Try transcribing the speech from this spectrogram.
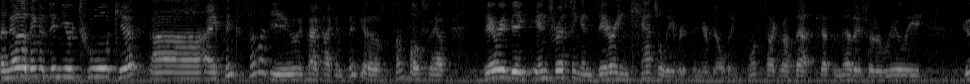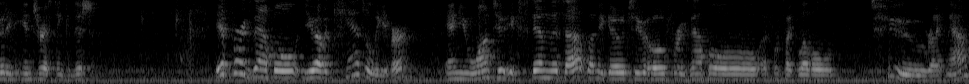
Another thing that's in your toolkit, uh, I think some of you, in fact, I can think of some folks who have very big, interesting, and daring cantilevers in your buildings. And let's talk about that, because that's another sort of really good and interesting condition. If, for example, you have a cantilever and you want to extend this out, let me go to, oh, for example, this looks like level two right now.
